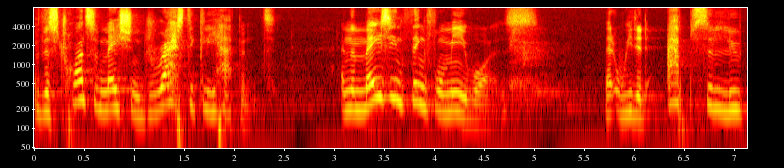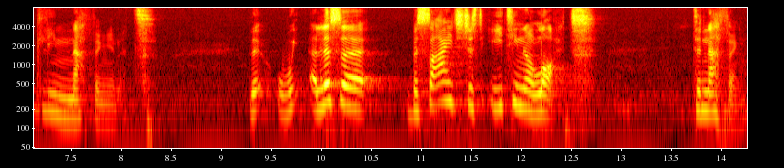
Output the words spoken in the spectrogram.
but this transformation drastically happened. And the amazing thing for me was that we did absolutely nothing in it. That we, Alyssa, besides just eating a lot, did nothing.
